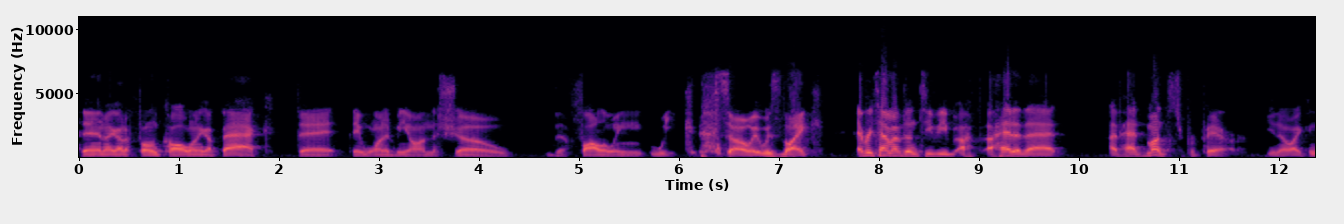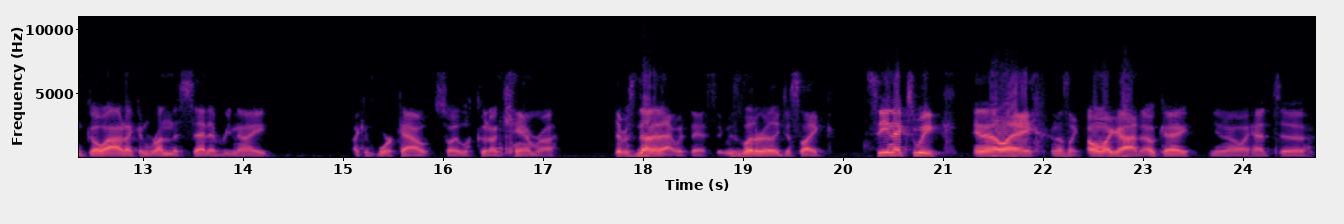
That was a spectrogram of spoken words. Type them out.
Then I got a phone call when I got back that they wanted me on the show the following week. So it was like every time I've done TV ahead of that, I've had months to prepare you know, I can go out, I can run the set every night, I can work out so I look good on camera. There was none of that with this. It was literally just like, see you next week in LA. And I was like, oh my God, okay. You know, I had to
